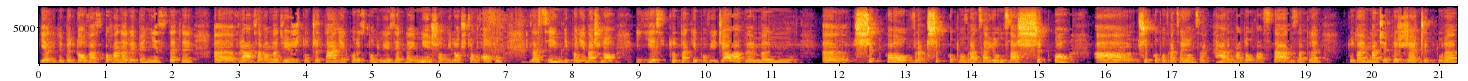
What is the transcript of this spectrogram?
jak gdyby do Was, kochane ryby, niestety e, wraca. Mam nadzieję, że to czytanie koresponduje z jak najmniejszą ilością osób dla singli, ponieważ no, jest to takie, powiedziałabym, mm, e, szybko, szybko powracająca, szybko, szybko powracająca karma do Was, tak? Za te Tutaj macie te rzeczy, które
